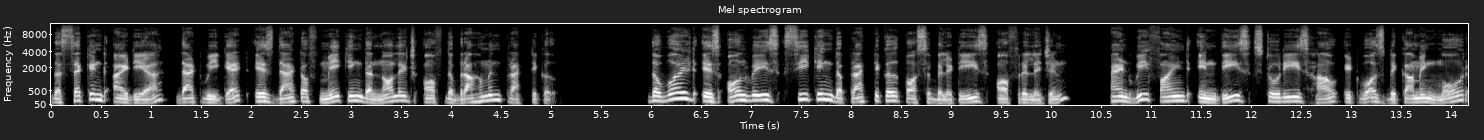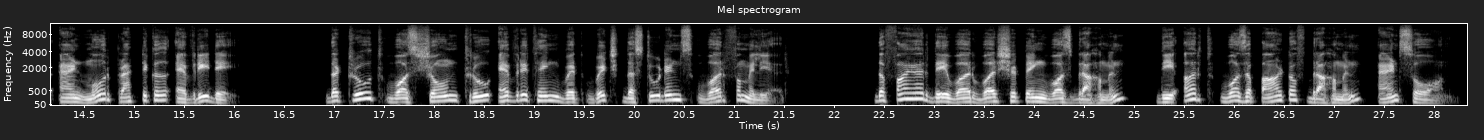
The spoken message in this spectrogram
The second idea that we get is that of making the knowledge of the Brahman practical. The world is always seeking the practical possibilities of religion, and we find in these stories how it was becoming more and more practical every day. The truth was shown through everything with which the students were familiar. The fire they were worshipping was Brahman, the earth was a part of Brahman, and so on.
